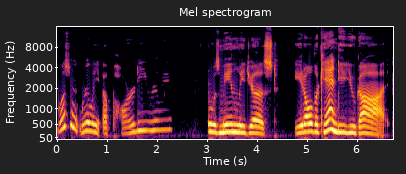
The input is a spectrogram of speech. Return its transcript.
wasn't really a party, really. It was mainly just eat all the candy you got.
